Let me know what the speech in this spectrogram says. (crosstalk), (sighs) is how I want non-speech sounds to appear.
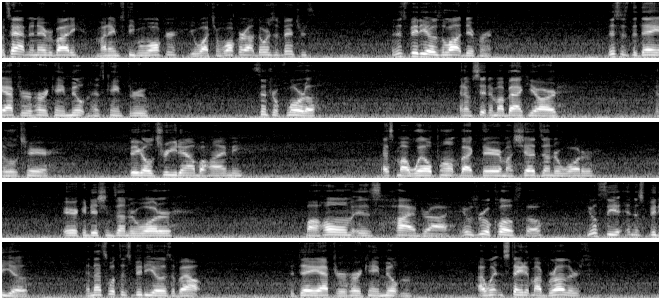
What's happening everybody? My name's Stephen Walker. You're watching Walker Outdoors Adventures. And this video is a lot different. This is the day after Hurricane Milton has came through Central Florida. And I'm sitting in my backyard in a little chair. Big old tree down behind me. That's my well pump back there. My shed's underwater. Air conditions underwater my home is high and dry. It was real close though. You'll see it in this video. And that's what this video is about. The day after Hurricane Milton, I went and stayed at my brother's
